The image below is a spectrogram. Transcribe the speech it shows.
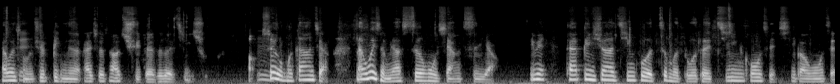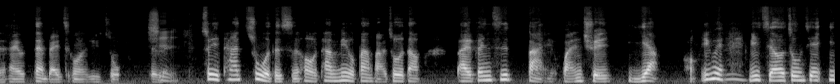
那为什么去并呢？它就是要取得这个基础。好，所以我们刚刚讲，那为什么要生物相似药？因为它必须要经过这么多的基因工程、细胞工程，还有蛋白质工程去做，对不对？所以它做的时候，它没有办法做到百分之百完全一样。因为你只要中间一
